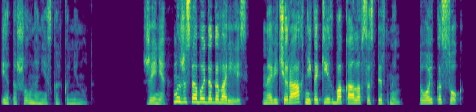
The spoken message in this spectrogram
и отошел на несколько минут. «Женя, мы же с тобой договорились. На вечерах никаких бокалов со спиртным, только сок.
